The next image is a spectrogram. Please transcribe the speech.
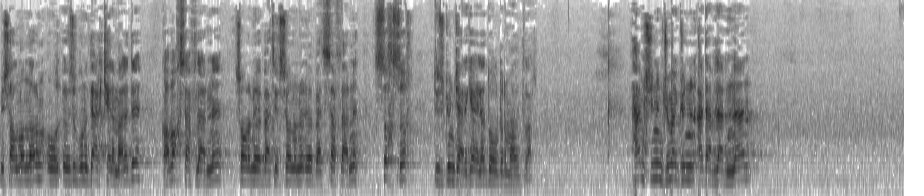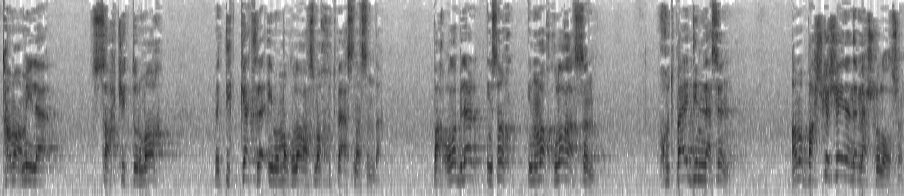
müsəlmanların özü bunu dərk eləməlidir. Qabaq səhvlərini, sonra növbəti, sonra növbəti səhvlərini sıx-sıx düzgün cərgə ilə doldurmalıdırlar. Həmçinin cümə gününün ədəblərindən tamamilə sakit durmaq və diqqətlə imama qulaq asmaq xütbə əsnasında. Bax, ola bilər insan imama qulaq assın, xütbəyi dinləsin, amma başqa şeylə də məşğul olsun.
